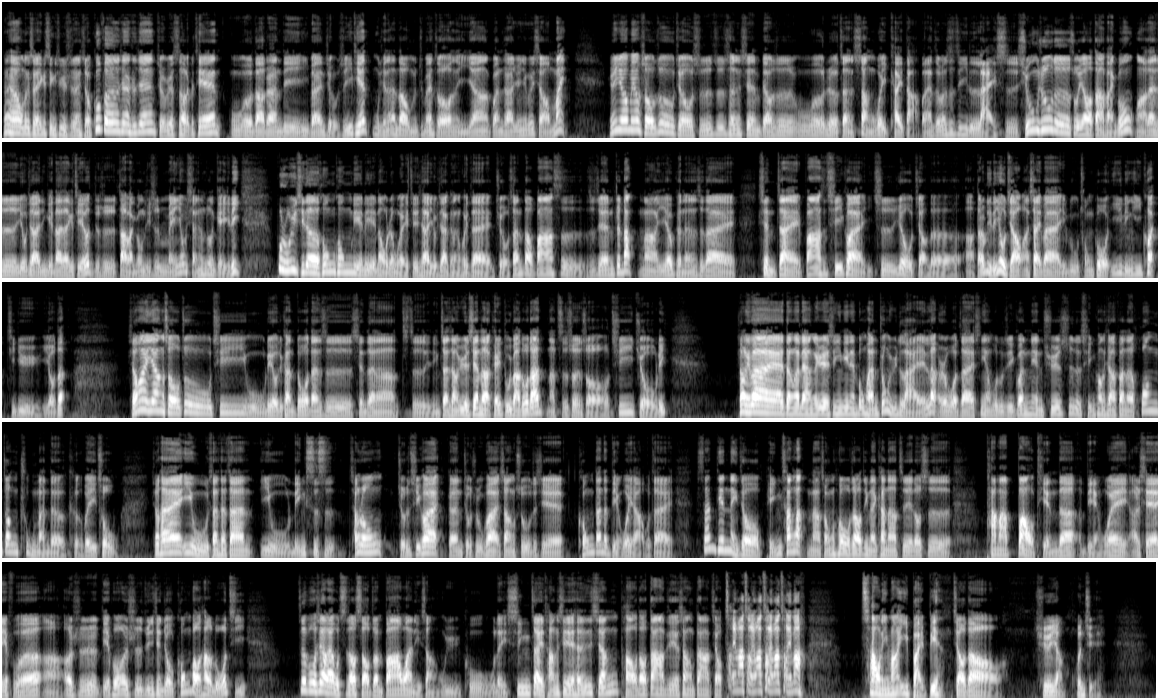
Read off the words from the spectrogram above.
大家好，我那个谁，一个兴趣使然小顾粉。现在时间九月四号礼拜天，乌俄大战第一百九十一天。目前呢，按照我们剧本走，那一样观察原油跟小麦。原油没有守住九十支撑线，表示乌俄热战尚未开打。本来泽文斯基来势汹汹的说要大反攻啊，但是油价已经给大家一个结论，就是大反攻其实没有想象中的给力。不如预期的轰轰烈烈，那我认为接下来油价可能会在九三到八四之间震荡，那也有可能是在现在八十七块是右脚的啊，W 底的右脚啊，下礼拜一路冲破一零一块，几率有的。小麦一样守住七五六就看多，但是现在呢是已经站上月线了，可以赌一把多单，那止损守七九零。上礼拜等了两个月，心心念念崩盘终于来了，而我在信仰不足及观念缺失的情况下，犯了慌张处男的可悲错误。小台一五三三三一五零四四，长荣九十七块跟九十五块，上述这些空单的点位啊，我在三天内就平仓了。那从后照镜来看呢，这些都是。他妈爆甜的点位，而且也符合啊，二十日跌破二十日均线就空爆它的逻辑。这波下来，我至少少赚八万以上，欲哭无泪，心在淌血，很想跑到大街上大叫：“操你妈！操你妈！操你妈！操你妈！操你妈！一百遍，叫到缺氧昏厥。”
